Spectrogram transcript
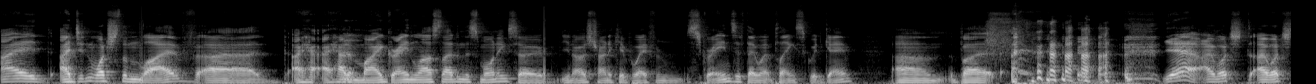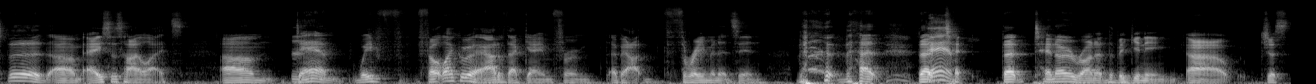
I I didn't watch them live. Uh, I I had a migraine last night and this morning, so you know I was trying to keep away from screens if they weren't playing Squid Game. Um, but yeah, I watched I watched the um, Aces highlights. Um, Damn, we felt like we were out of that game from about three minutes in. that that te- that 10-0 run at the beginning. Uh, just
